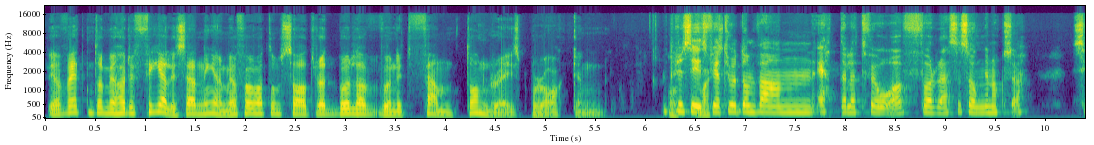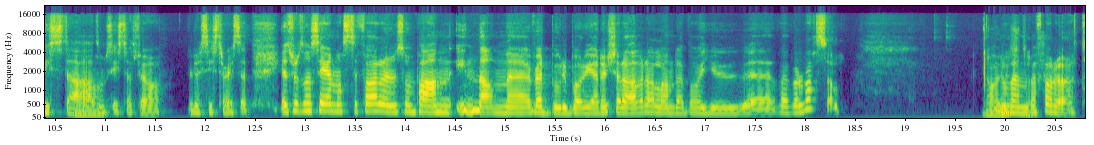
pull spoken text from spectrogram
jag, vet inte om jag hörde fel i sändningen, men jag får att de sa att Red Bull har vunnit 15 race på raken Precis, Max... för jag tror att de vann ett eller två förra säsongen också. Sista, ja. De sista två, eller sista racet. Jag tror att den senaste föraren som vann innan eh, Red Bull började köra över alla andra var ju uh, var väl Russell. Ja, I november det. förra året.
